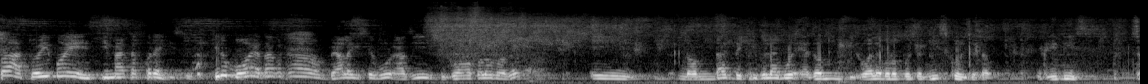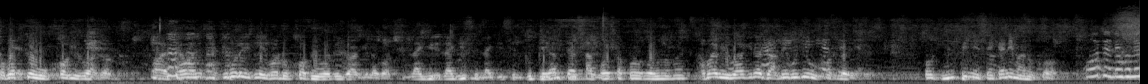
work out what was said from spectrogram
পৰা আঁতৰি মই সীমাৰ কাষত আহিছোঁ। কিন্তু মই এটা কথা বেয়া লাগিছে মোৰ আজি বিহুৱাসকলৰ মাজত এই নন্দাক দেখি পেলাই মোৰ এজন বিহুৱালে মনত পৰিছে মিছ কৰিছে তেওঁক গ্ৰীনিছ চবতকৈ ওখ বিহুৱাজন হয় তেওঁ আজি থাকিব লাগিছিলে ইমান ওখ বিহুৱতীগৰাকীৰ লগত। লাগি লাগিছিল লাগিছিল। গোটেইকেইটা চাপৰ চাপৰ হ'ল নহয়। আমাৰ বিহুৱাকেইটা জানি বুজি ওখত লাগিছে অঁ হিল পিন্ধিছে ইমান ওখ। অঁ তেনেহ'লে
